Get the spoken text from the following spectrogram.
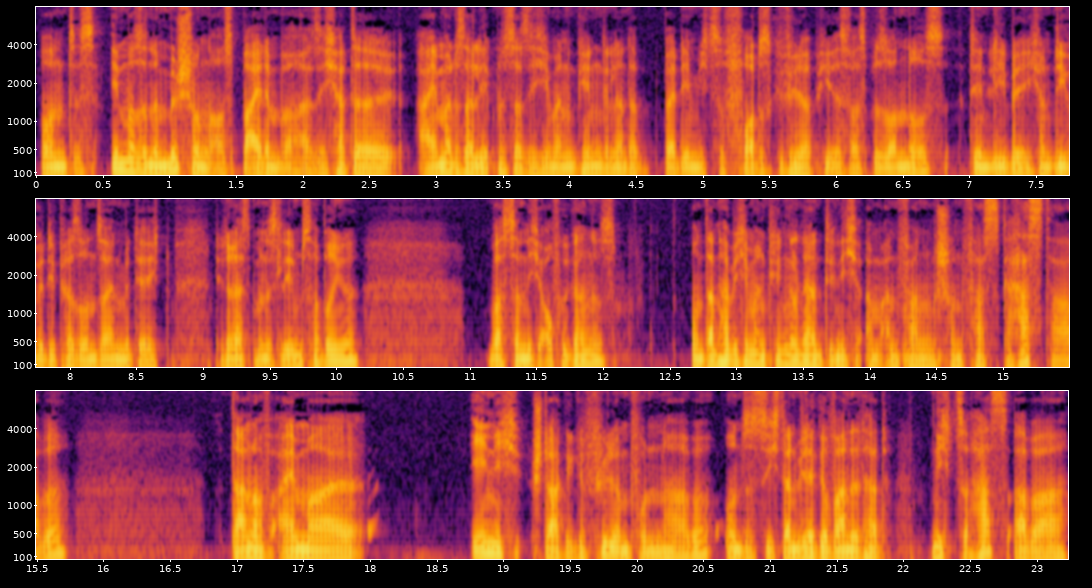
Und es immer so eine Mischung aus beidem war. Also ich hatte einmal das Erlebnis, dass ich jemanden kennengelernt habe, bei dem ich sofort das Gefühl habe, hier ist was Besonderes, den liebe ich und die wird die Person sein, mit der ich den Rest meines Lebens verbringe, was dann nicht aufgegangen ist. Und dann habe ich jemanden kennengelernt, den ich am Anfang schon fast gehasst habe, dann auf einmal ähnlich starke Gefühle empfunden habe und es sich dann wieder gewandelt hat, nicht zu Hass, aber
